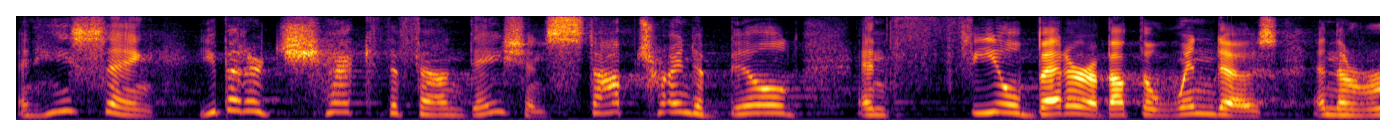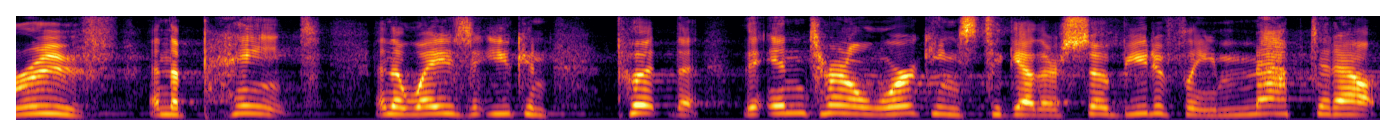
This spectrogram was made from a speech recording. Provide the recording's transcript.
And he's saying, you better check the foundation. Stop trying to build and feel better about the windows and the roof and the paint and the ways that you can put the, the internal workings together so beautifully, mapped it out.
